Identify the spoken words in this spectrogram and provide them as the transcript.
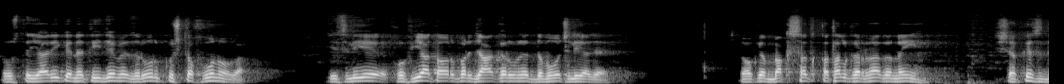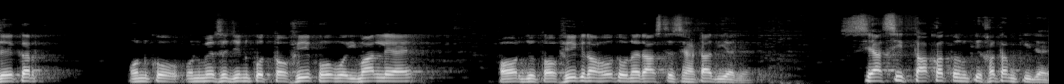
تو اس تیاری کے نتیجے میں ضرور کچھ تو خون ہوگا۔ اس لیے خفیہ طور پر جا کر انہیں دبوچ لیا جائے۔ کیونکہ مقصد قتل کرنا تو نہیں ہے۔ شکست دے کر ان کو ان میں سے جن کو توفیق ہو وہ ایمان لے آئے اور جو توفیق نہ ہو تو انہیں راستے سے ہٹا دیا جائے۔ سیاسی طاقت ان کی ختم کی جائے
